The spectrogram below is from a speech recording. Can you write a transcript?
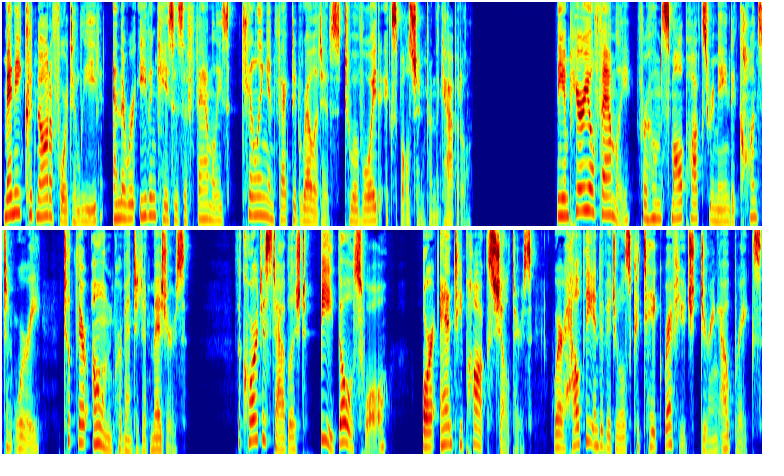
Many could not afford to leave, and there were even cases of families killing infected relatives to avoid expulsion from the capital. The imperial family, for whom smallpox remained a constant worry, took their own preventative measures. The court established Bi Suo, or anti pox shelters, where healthy individuals could take refuge during outbreaks.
